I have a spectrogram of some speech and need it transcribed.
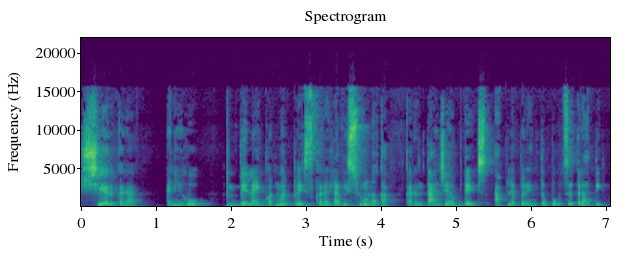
शेअर करा. आणि हो बेल आयकॉनवर प्रेस करायला विसरू नका कारण ताजे अपडेट्स आपल्यापर्यंत पोहोचत राहतील.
